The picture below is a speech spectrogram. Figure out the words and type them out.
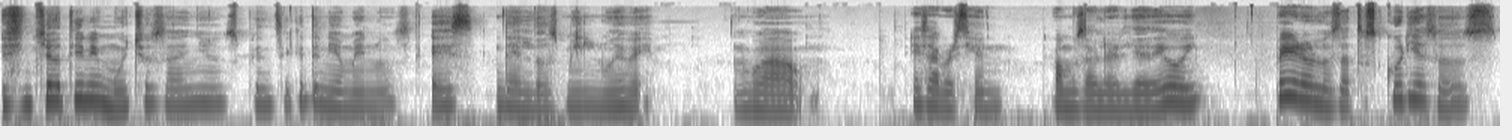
Ya tiene muchos años, pensé que tenía menos. Es del 2009. ¡Wow! Esa versión vamos a hablar el día de hoy. Pero los datos curiosos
